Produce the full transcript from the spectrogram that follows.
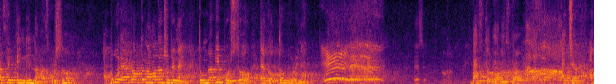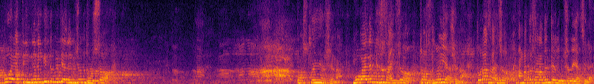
আজকে তিন দিন নামাজ পড়ছো? আব্বু এক অক্ত নামাজও ছুটে নাই। তোমরা কি পড়ছো? এক অক্ত পড়ি নাই। বাস্তব না বাস্তব? আচ্ছা আব্বু এই তিন দিনে কি তুমি টেলিভিশন ধরছো? প্রশ্নই আসে না। মোবাইলে কিছু চাইছো? প্রশ্নই আসে না। তোরা চাইছো, আমরা তো সারাদিন টেলিভিশনে আছিলাম।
